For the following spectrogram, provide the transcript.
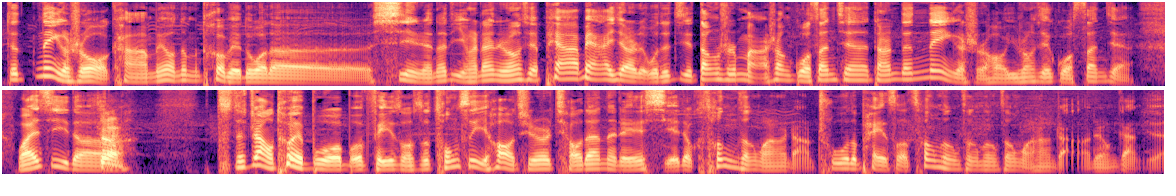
就那个时候我看啊，没有那么特别多的吸引人的地方，但那双鞋啪啪一下，我就记得当时马上过三千。但是在那个时候，一双鞋过三千，我还记得是这让我特别不不匪夷所思。从此以后，其实乔丹的这些鞋就蹭蹭往上涨，出的配色蹭蹭蹭蹭蹭往上涨的这种感觉。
